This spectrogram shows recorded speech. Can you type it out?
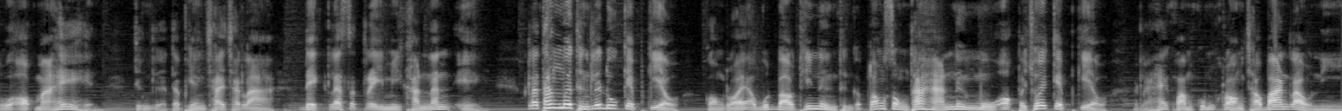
ตัวออกมาให้เห็น จึงเหลือแต่เพียงชายชราเด็กและสตรีมีคันนั่นเอง กระทั่งเมื่อถึงฤดูเก็บเกี่ยวกองร้อยอาวุธเบาที่หนึ่งถึงกับต้องส่งทหารหนึ่งหมู่ออกไปช่วยเก็บเกี่ยว และให้ความคุ้มครองชาวบ้านเหล่านี้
